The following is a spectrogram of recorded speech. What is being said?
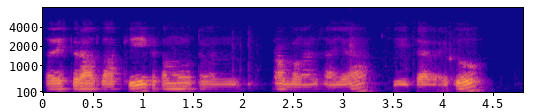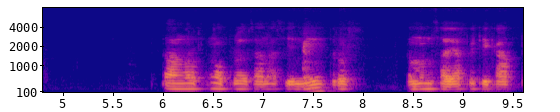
saya istirahat lagi ketemu dengan rombongan saya si cewek itu. Kita ngob- ngobrol sana sini terus teman saya PDKT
